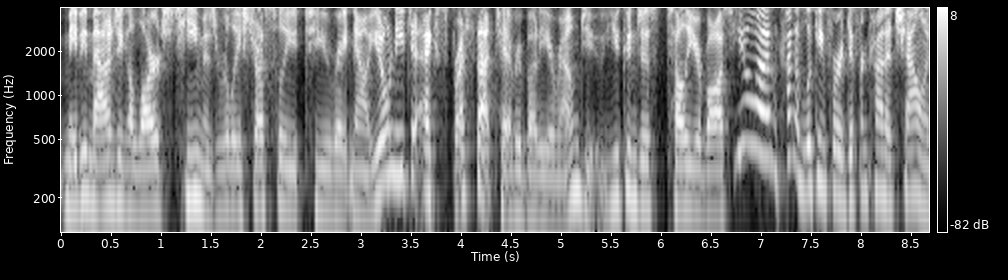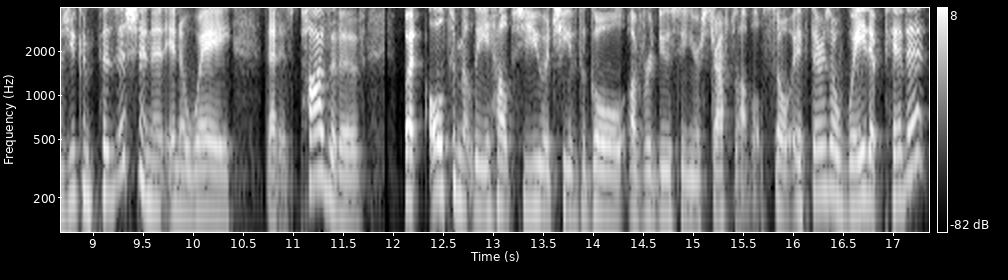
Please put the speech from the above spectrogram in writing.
maybe managing a large team is really stressful to you right now. You don't need to express that to everybody around you. You can just tell your boss you know what? I'm kind of looking for a different kind of challenge. You can position it in a way that is positive but ultimately helps you achieve the goal of reducing your stress levels. So if there's a way to pivot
